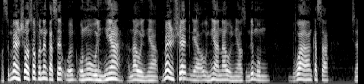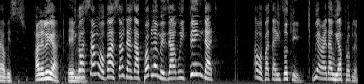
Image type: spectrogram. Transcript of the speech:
ɔsɛ mɛnhwɛ ɔsɔfo no nka sɛ ɔno ɔhia anaa ɔhia mɛnhwɛ nea ɔhia anaa ɔhia so na mmom boa ankasa gyina a so Hallelujah. Amen. Because some of us, sometimes our problem is that we think that our pastor is okay. We are rather we have problem.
